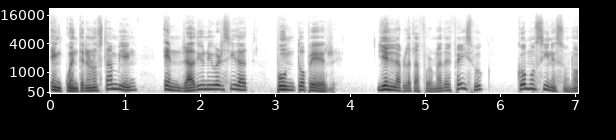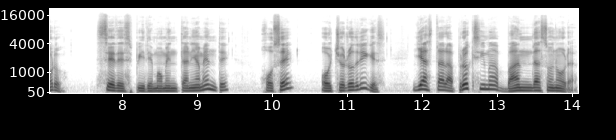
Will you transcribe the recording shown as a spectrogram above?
Encuéntrenos también en y en la plataforma de Facebook como Cine Sonoro. Se despide momentáneamente José Ocho Rodríguez y hasta la próxima banda sonora.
